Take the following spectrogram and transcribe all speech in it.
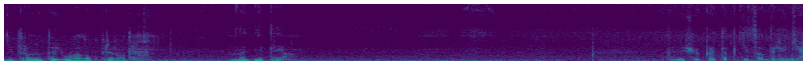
Нетронутый уголок природы на Днепре. Там еще какая-то птица вдалеке.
